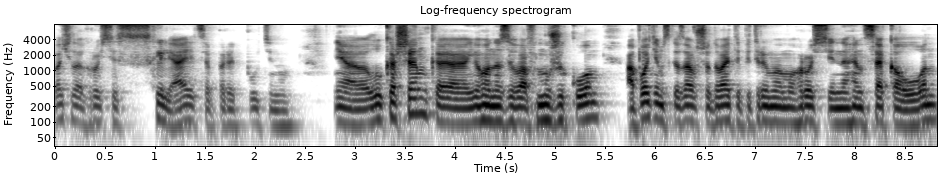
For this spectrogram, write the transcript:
Бачила, як Гросі схиляється перед Путіним. Е, Лукашенко його називав мужиком, а потім сказав, що давайте підтримуємо Гросі на генсека ООН.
